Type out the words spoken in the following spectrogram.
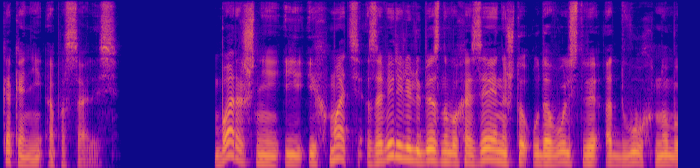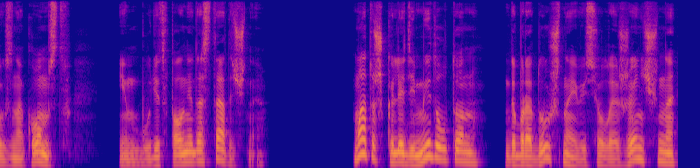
как они опасались. Барышни и их мать заверили любезного хозяина, что удовольствие от двух новых знакомств им будет вполне достаточно. Матушка леди Миддлтон, добродушная, веселая женщина,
